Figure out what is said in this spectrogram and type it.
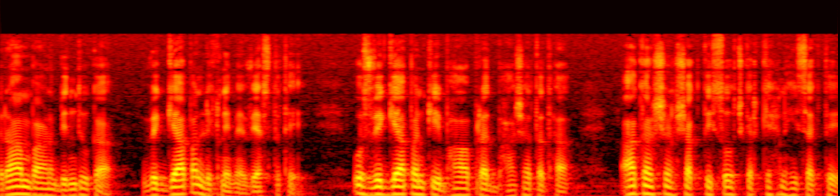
रामबाण बिंदु का विज्ञापन लिखने में व्यस्त थे। उस विज्ञापन की भावप्रद भाषा तथा आकर्षण शक्ति सोचकर कह नहीं सकते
